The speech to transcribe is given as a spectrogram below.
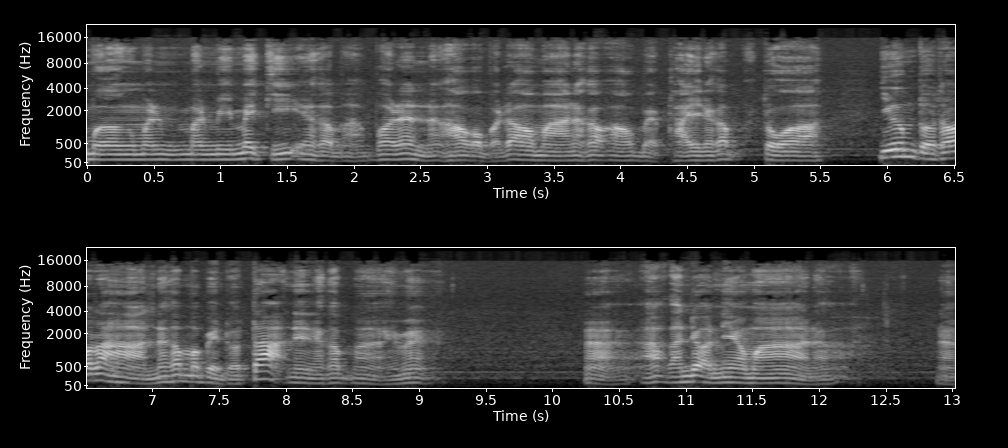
เมืองมันมันมีไม่กี่นะครับ เพราะนั้นเอาก็บ่ได้เอามานะครับ เอาแบบไทยนะครับ ตัว ยืมตัวทอทหารนะครับ มาเป็นตัวตะเนี่ยนะครับเห็นไหมอ่าอะกันยอดเนี่ยเอามานะอ่า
